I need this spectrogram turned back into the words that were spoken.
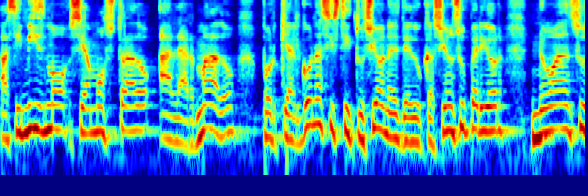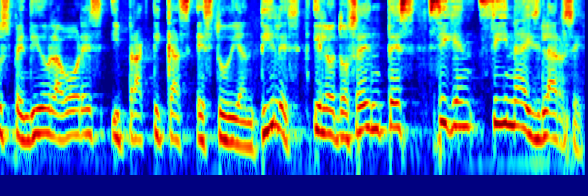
Asimismo, se ha mostrado alarmado porque algunas instituciones de educación superior no han suspendido labores y prácticas estudiantiles y los docentes siguen sin aislarse.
